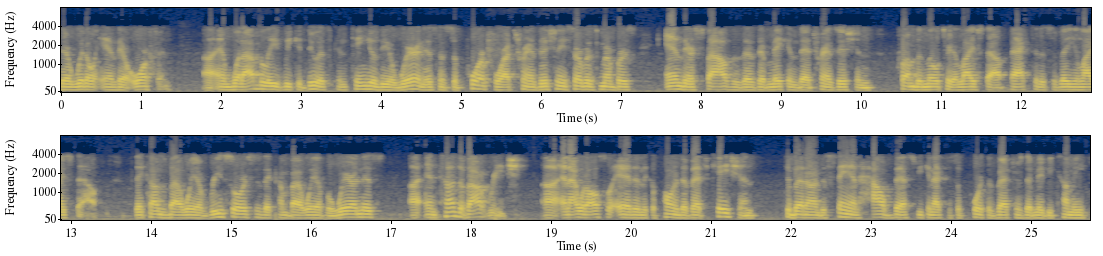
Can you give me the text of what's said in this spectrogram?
their widow, and their orphan. Uh, and what I believe we could do is continue the awareness and support for our transitioning service members and their spouses as they're making that transition from the military lifestyle back to the civilian lifestyle. That comes by way of resources, that come by way of awareness, uh, and tons of outreach. Uh, and I would also add in the component of education to better understand how best we can actually support the veterans that may be coming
